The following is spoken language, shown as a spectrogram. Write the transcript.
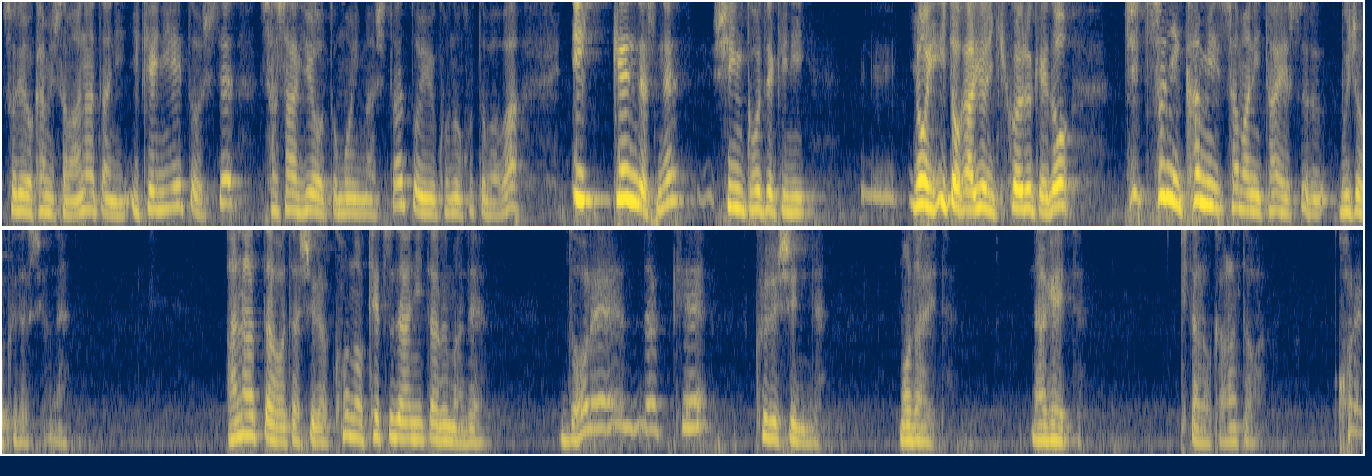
それを神様あなたに生贄として捧げようと思いましたというこの言葉は一見ですね信仰的に良い意図があるように聞こえるけど実に神様に対する侮辱ですよね。あなた私がこの決断に至るまでどれだけ苦しんでもだえて嘆いてきたのかあなたはこれっ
